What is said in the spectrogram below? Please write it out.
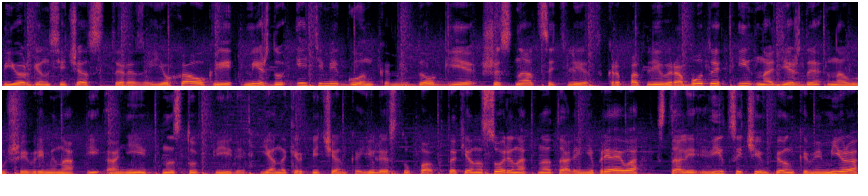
Бьорген, сейчас Тереза Йохаук. И между этими гонками долгие 16 лет кропотливой работы и надежды на лучшие времена. И они наступили. Яна Кирпиченко, Юлия Ступак, Татьяна Сорина, Наталья Непряева стали вице-чемпионками мира.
